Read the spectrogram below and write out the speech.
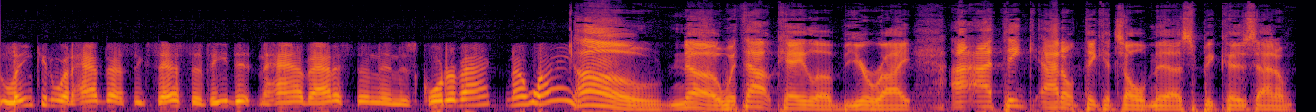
Lincoln would have that success if he didn't have Addison and his quarterback? No way. Oh no, without Caleb, you're right. I, I think I don't think it's Ole Miss because I don't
